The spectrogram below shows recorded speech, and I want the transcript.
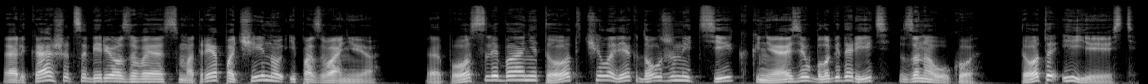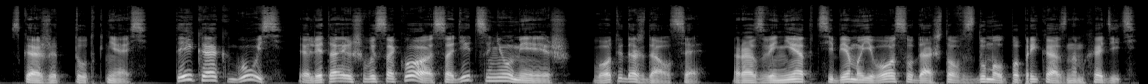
алькашица березовая, смотря по чину и по званию. А после бани тот человек должен идти к князю благодарить за науку. То-то и есть, скажет тут князь. Ты как гусь, летаешь высоко, а садиться не умеешь. Вот и дождался. Разве нет тебе моего суда, что вздумал по приказным ходить?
